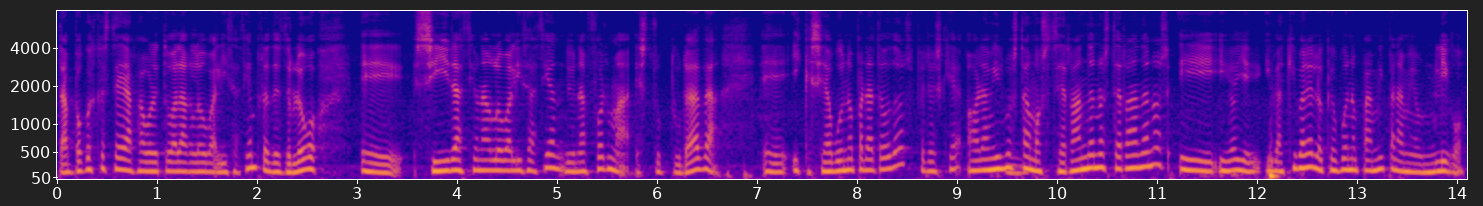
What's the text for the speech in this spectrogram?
tampoco es que esté a favor de toda la globalización, pero desde luego eh, sí ir hacia una globalización de una forma estructurada eh, y que sea bueno para todos, pero es que ahora mismo mm. estamos cerrándonos, cerrándonos y, oye, y aquí vale lo que es bueno para mí, para mi ombligo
